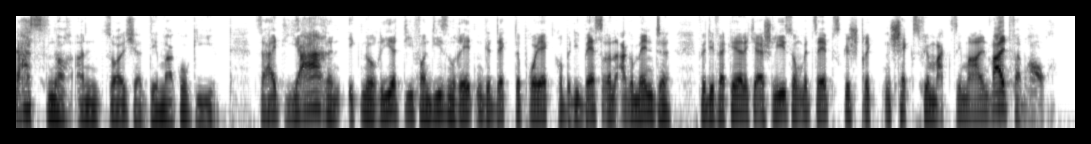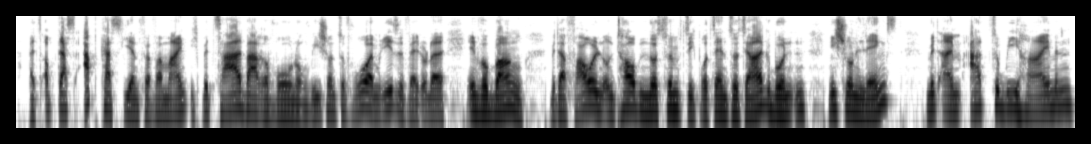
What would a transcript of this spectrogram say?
das noch an solcher Demagogie? Seit Jahren ignoriert die von diesen Räten gedeckte Projektgruppe die besseren Argumente für die verkehrliche Erschließung mit selbstgestrickten Schecks für maximalen Waldverbrauch. Als ob das Abkassieren für vermeintlich bezahlbare Wohnungen, wie schon zuvor im Rieselfeld oder in Vauban mit der faulen und tauben Nuss 50% sozial gebunden, nicht schon längst mit einem Azubi-Heimen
